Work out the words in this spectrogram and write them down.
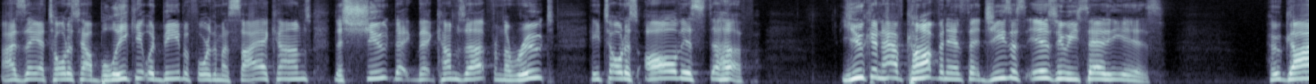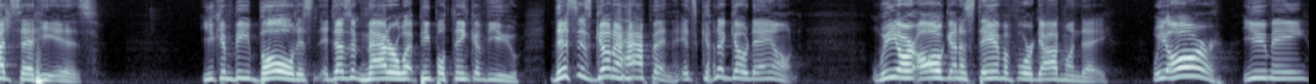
Isaiah told us how bleak it would be before the Messiah comes, the shoot that, that comes up from the root. He told us all this stuff. You can have confidence that Jesus is who he said he is, who God said he is. You can be bold. It's, it doesn't matter what people think of you. This is going to happen, it's going to go down. We are all going to stand before God one day. We are. You, me,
